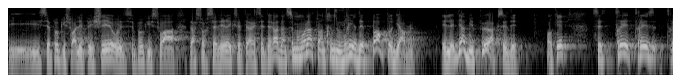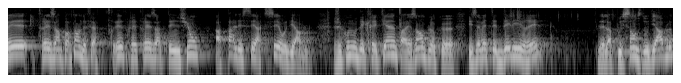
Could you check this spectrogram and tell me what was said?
il se peut qu'il soit les péchés, ou il se peut qu'il soit la sorcellerie, etc., etc. Dans ce moment-là, tu es en train d'ouvrir des portes au diable. Et le diable, il peut accéder. Ok? C'est très, très, très, très important de faire très, très, très attention à ne pas laisser accès au diable. J'ai connu des chrétiens, par exemple, qu'ils avaient été délivrés de la puissance du diable.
